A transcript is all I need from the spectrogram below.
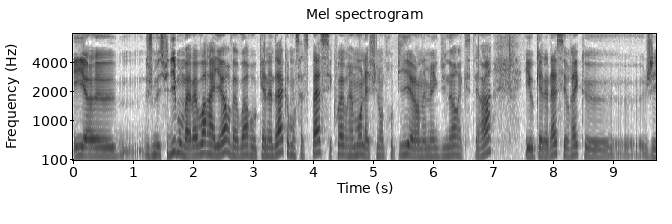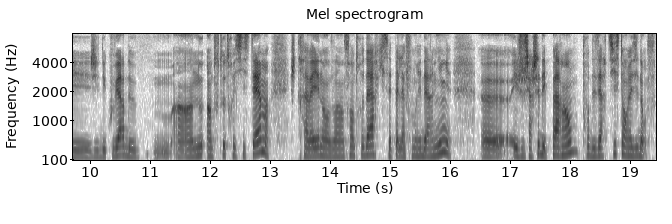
Et je me suis dit, bon, bah, va voir ailleurs, va voir au Canada comment ça se passe, c'est quoi vraiment la philanthropie en Amérique du Nord, etc. Et au Canada, c'est vrai que j'ai découvert un, tout autre système. Je travaillais dans un centre d'art qui s'appelle la Fonderie Darling euh, et je cherchais des parrains pour des artistes en résidence.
